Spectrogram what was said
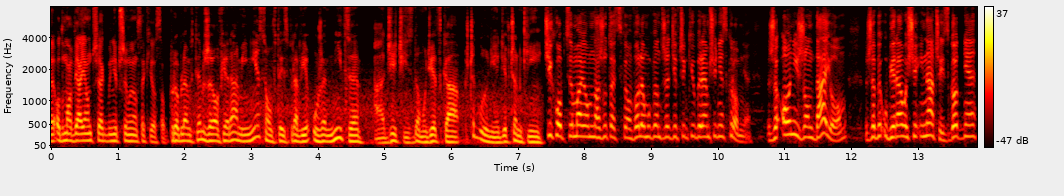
e, odmawiając czy jakby nie przyjmując takiej osoby. Problem w tym, że ofiarami nie są w tej sprawie urzędnicy, a dzieci z domu dziecka, szczególnie dziewczynki. Ci chłopcy mają narzucać swoją wolę, mówiąc, że dziewczynki ubierają się nieskromnie. Że oni żądają, żeby ubierały się inaczej, zgodnie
